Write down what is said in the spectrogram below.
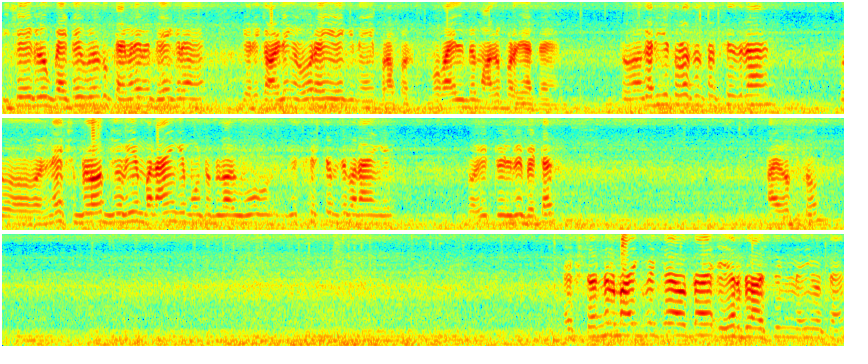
पीछे एक लोग बैठे हुए हैं तो कैमरे में देख रहे हैं कि रिकॉर्डिंग हो रही है कि नहीं प्रॉपर मोबाइल में मालूम पड़ जाता है। तो अगर ये थोड़ा सा सक्सेस रहा तो नेक्स्ट ब्लॉग जो भी हम बनाएँगे मोटो ब्लॉग वो इस सिस्टम से बनाएँगे। तो it will be better I hope so external mic में क्या होता है? एयर ब्लास्टिंग नहीं होते हैं।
